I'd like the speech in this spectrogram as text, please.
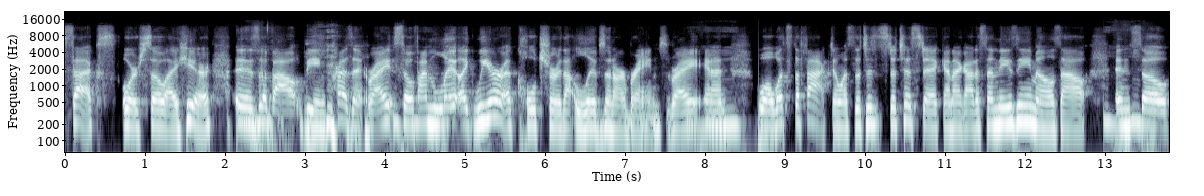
sex or so i hear is about being present right so if i'm li- like we are a culture that lives in our brains right and Mhm. well what's the fact and what's the t- statistic and i got to send these emails out and Mhm. so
